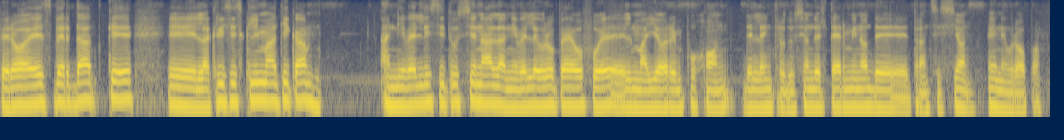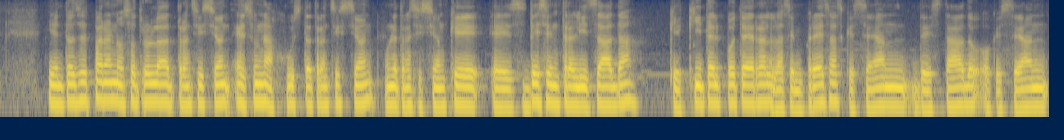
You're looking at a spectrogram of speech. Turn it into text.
Pero es verdad que eh, la crisis climática a nivel institucional, a nivel europeo, fue el mayor empujón de la introducción del término de transición en Europa. Y entonces para nosotros la transición es una justa transición, una transición que es descentralizada, que quita el poder a las empresas que sean de Estado o que sean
